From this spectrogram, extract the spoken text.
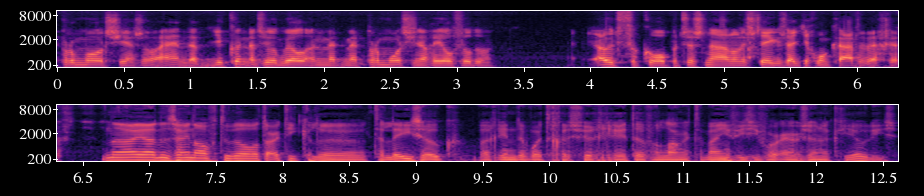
promotie en zo. Hè. Dat, je kunt natuurlijk wel met, met promotie nog heel veel doen. Uitverkopen tussen aanhalingstekens dat je gewoon kaarten weggeeft. Nou ja, er zijn af en toe wel wat artikelen te lezen ook... waarin er wordt gesuggereerd over een lange termijnvisie voor Arizona Coyotes.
